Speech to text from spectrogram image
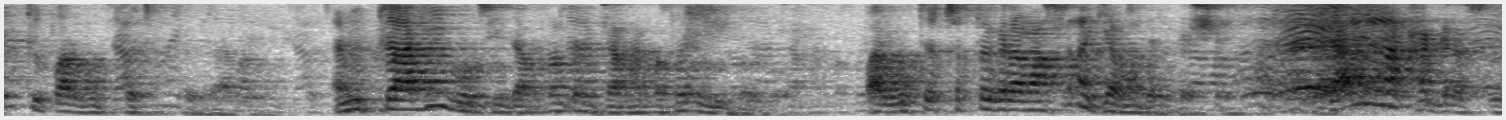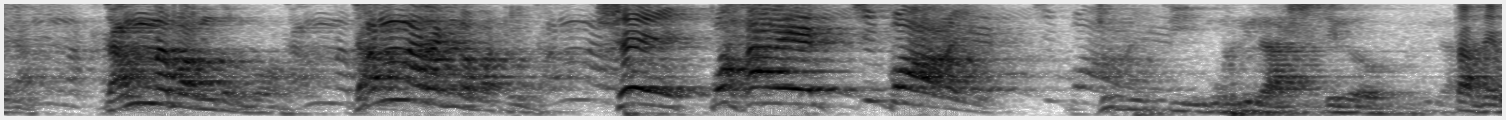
একটু পার্বত্য চট্টগ্রাম। আমি একটু বলছি যে আপনাদের জানার কথাই বলব পার্বত্য চট্টগ্রাম আছে নাকি আমাদের দেশে? জান না খাগড়াছড়ি জান না বান্দরবন। জান না রাঙ্গামাটি সেই পাহাড়ের চিপায় যুবতী মহিলা আসছিল তাদের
